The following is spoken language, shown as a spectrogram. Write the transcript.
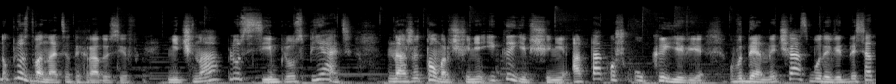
до плюс 12 градусів, нічна плюс 7 плюс 5. На Житомирщині і Київщині, а також у Києві в денний час буде від 10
